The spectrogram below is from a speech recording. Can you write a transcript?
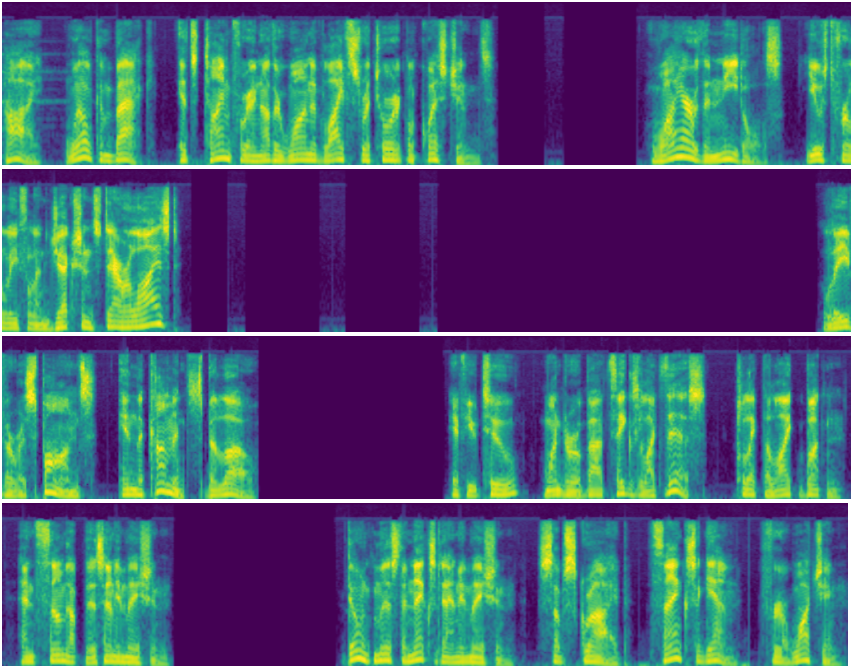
Hi, welcome back. It's time for another one of life's rhetorical questions. Why are the needles used for lethal injection sterilized? Leave a response in the comments below. If you too wonder about things like this, click the like button and thumb up this animation. Don't miss the next animation. Subscribe. Thanks again for watching.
